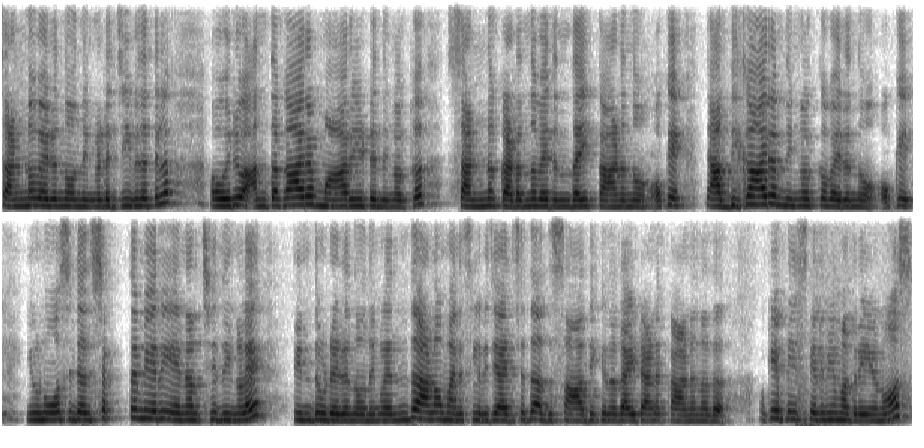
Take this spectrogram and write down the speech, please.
സണ്ണ് വരുന്നു. നിങ്ങളുടെ ജീവിതത്തിൽ ഒരു അന്ധകാരം മാറിയിട്ട് നിങ്ങൾക്ക് സണ്ണ് കടന്നു വരുന്നതായി കാണുന്നു. ഓക്കെ അധികാരം നിങ്ങൾക്ക് വരുന്നു. ഓക്കെ യൂണിവേഴ്സിന്റെ ശക്തമേറിയ എനർജി നിങ്ങളെ പിന്തുടരുന്നു. നിങ്ങൾ എന്താണോ മനസ്സിൽ വിചാരിച്ചത് അത് സാധിക്കുന്നതായിട്ടാണ് കാണുന്നത്. ഓക്കെ പ്ലീസ് കെഡമി മദർ യൂണിവേഴ്സ്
